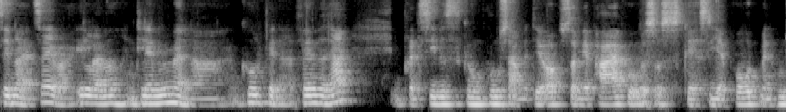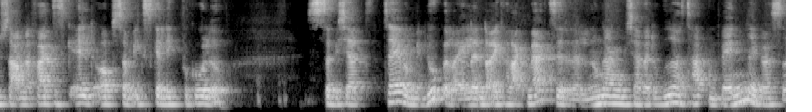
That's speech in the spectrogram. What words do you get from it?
til, når jeg taber et eller andet, en klemme eller en kuglepind eller hvad ved jeg i princippet så skal hun kun samle det op, som jeg peger på, og så skal jeg sige apport, men hun samler faktisk alt op, som ikke skal ligge på gulvet. Så hvis jeg taber min lup eller et eller andet, og ikke har lagt mærke til det, eller nogle gange, hvis jeg har været ude og tabt en vand, ikke, og så,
